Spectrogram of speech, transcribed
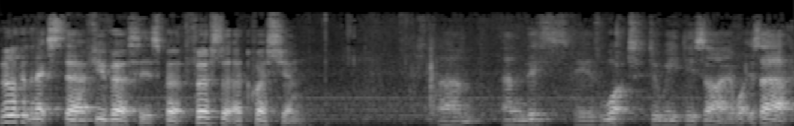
We're going to look at the next uh, few verses, but first a, a question. Um, and this is what do we desire? What is our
